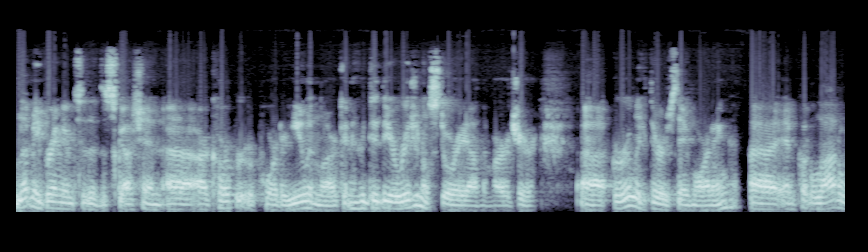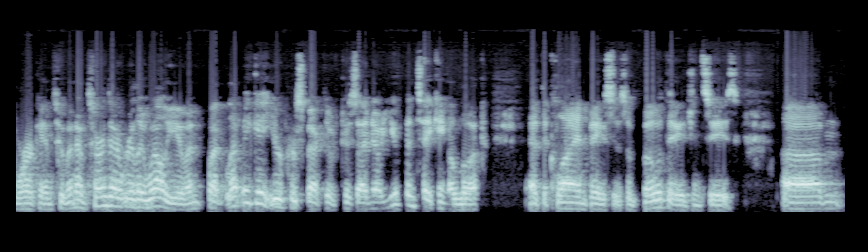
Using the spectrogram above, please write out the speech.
Let me bring into the discussion uh, our corporate reporter, Ewan Larkin, who did the original story on the merger uh, early Thursday morning uh, and put a lot of work into it. And it turned out really well, Ewan. But let me get your perspective because I know you've been taking a look at the client bases of both agencies. Um,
